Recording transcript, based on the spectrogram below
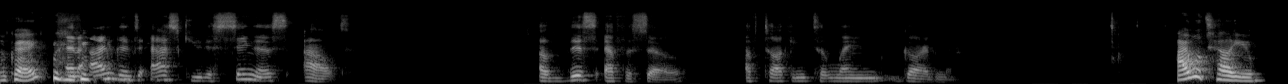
Okay. and I'm going to ask you to sing us out of this episode of talking to Lane Gardner. I will tell you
